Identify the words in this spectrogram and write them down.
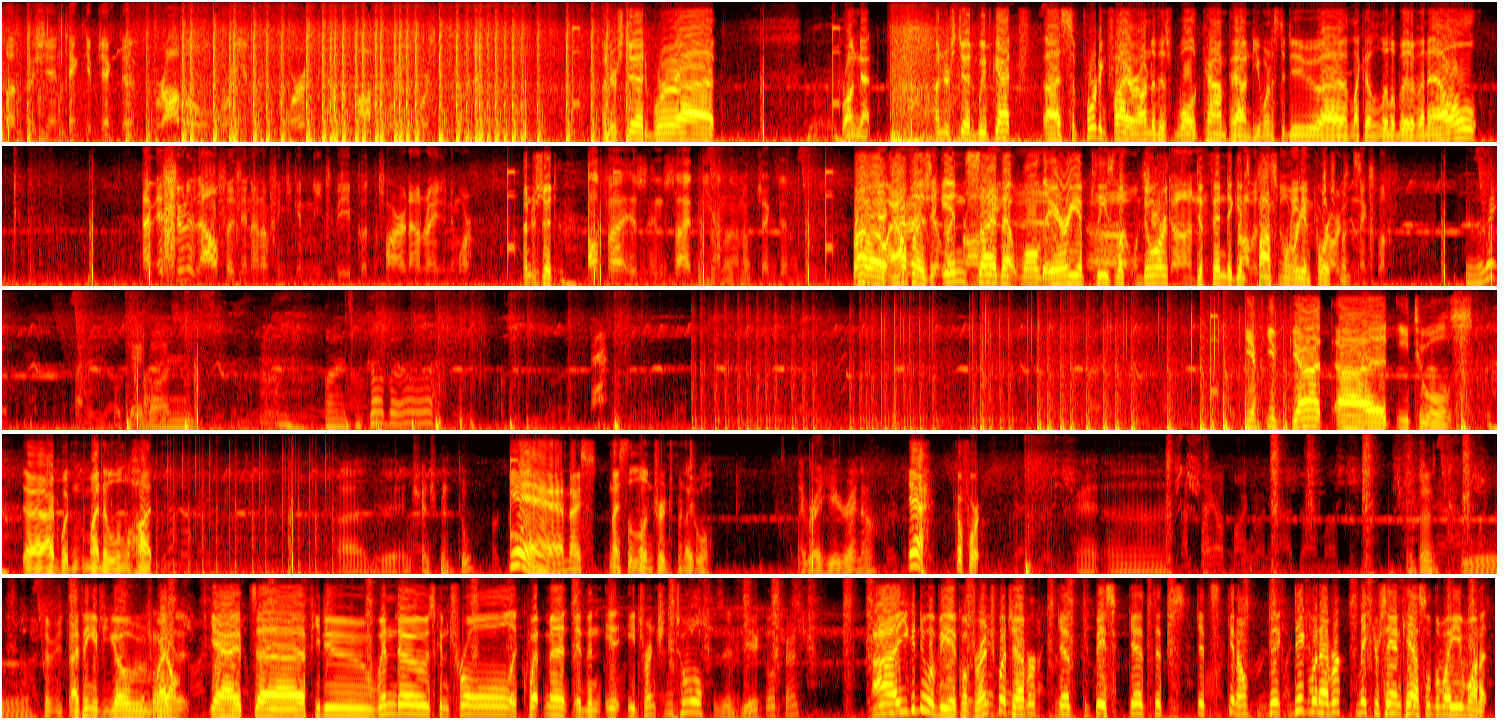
But push in, take the objective. Bravo, orient north. and Possible reinforcement coming in. Understood. We're uh, wrong nut. Understood. We've got uh, supporting fire onto this walled compound. Do you want us to do uh, like a little bit of an L? As soon as Alpha is in, I don't think you're gonna need to be putting the fire down range anymore. Understood. Alpha is inside the unknown objective. Bravo, Yeah, Alpha is shit like inside that walled area. Please uh, look once north. done, Defend against Bravo's possible lead him towards reinforcements. The. Alright. Okay, boss. Find some cover. If you've got uh, e-tools, uh, I wouldn't mind a little hut. Uh, the entrenchment tool? Yeah, nice, nice little entrenchment Like- tool. Like right here, right now? Yeah, go for it. Alright, uh... So, Entrenchment tool... so if you, I think if you go, I don't, it? yeah, it's uh, if you do Windows, Control, Equipment, and then e- e-trenching tool. Is it vehicle trench? Uh, you can do a vehicle trench, whichever. Get basic, get it's it's you know dig, dig whatever. Make your sandcastle the way you want it.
